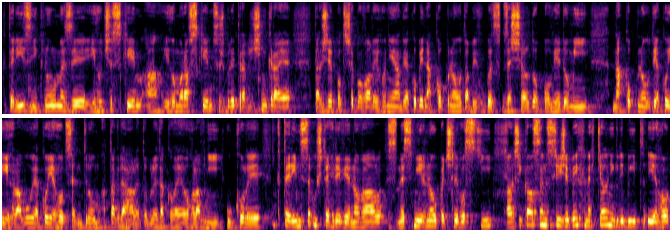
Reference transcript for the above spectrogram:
který vzniknul mezi jeho českým a jeho moravským, což byly tradiční kraje, takže potřebovali ho nějak jakoby nakopnout, aby vůbec zešel do povědomí nakopnout jako Jihlavu, jako jeho centrum a tak dále dále. To byly takové jeho hlavní úkoly, kterým se už tehdy věnoval s nesmírnou pečlivostí. A říkal jsem si, že bych nechtěl nikdy být jeho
